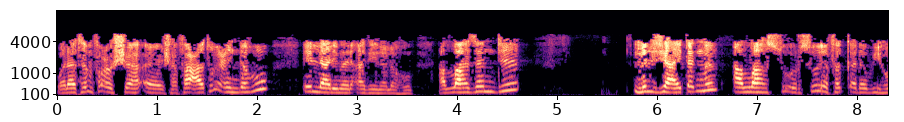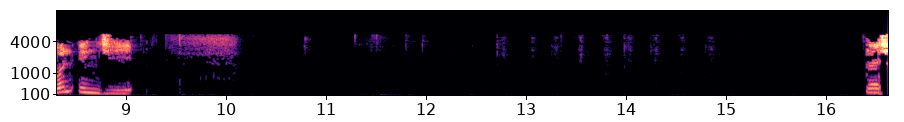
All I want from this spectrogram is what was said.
ወላ ተንፈዑ ሸፋዓቱ ዒንደሁ ኢላ ሊመን አዚነ ለሁ አላህ ዘንድ ምልጃ አይጠቅምም አላህ እሱ እርሱ የፈቀደው ቢሆን እንጂ እሺ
